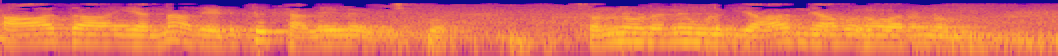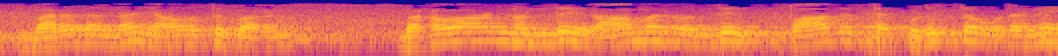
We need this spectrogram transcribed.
ஆதாயம்னா அதை எடுத்து தலையில வச்சுக்குவோம். சொன்ன உடனே உங்களுக்கு யார் ஞாபகம் வரணும்? பரதம் தான் ஞாபகத்துக்கு வரணும். பகவான் வந்து ராமர் வந்து பாதத்தை கொடுத்த உடனே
